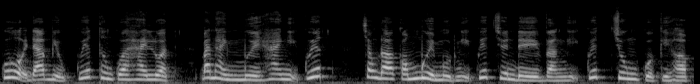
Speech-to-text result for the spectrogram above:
Quốc hội đã biểu quyết thông qua hai luật, ban hành 12 nghị quyết, trong đó có 11 nghị quyết chuyên đề và nghị quyết chung của kỳ họp,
